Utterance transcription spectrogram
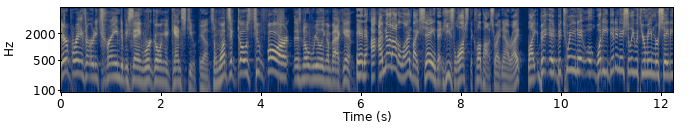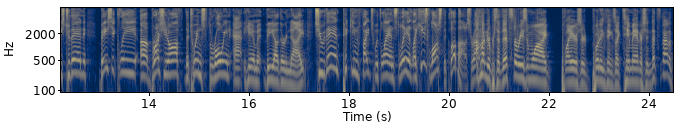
their brains are already trained to be saying we're going against you. Yeah. So once it goes too far, there's no reeling them back in. And I, I'm not out of line by saying that he's lost the clubhouse right now, right? Like be, between it, what he did initially with Yermin Mercedes to then basically uh, brushing off the Twins throwing at him the other night to then picking fights with Lance Lynn, like he's lost the clubhouse, right? hundred percent. That's the reason why players are putting things like Tim Anderson. That's not a,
